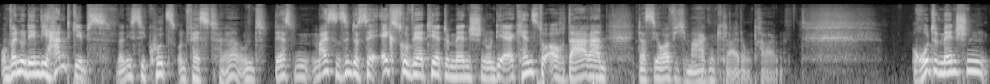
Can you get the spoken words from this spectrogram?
Und wenn du dem die Hand gibst, dann ist sie kurz und fest. Ja? Und der ist, meistens sind das sehr extrovertierte Menschen und die erkennst du auch daran, dass sie häufig Markenkleidung tragen. Rote Menschen,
